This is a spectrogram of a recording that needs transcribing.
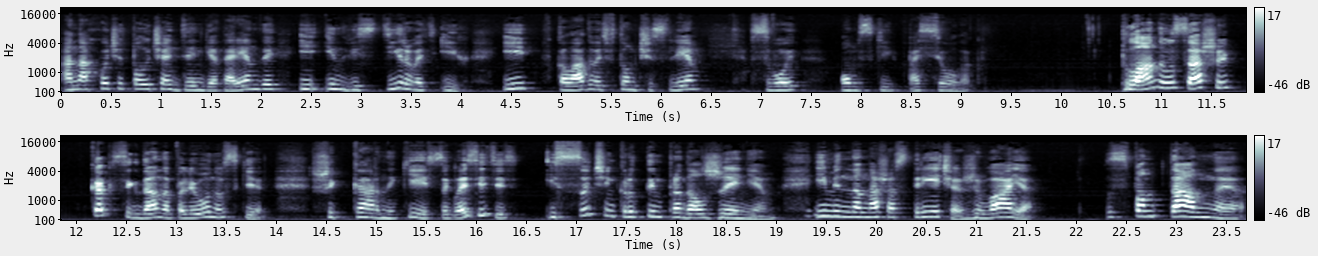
она хочет получать деньги от аренды и инвестировать их, и вкладывать в том числе в свой омский поселок. Планы у Саши, как всегда, наполеоновские. Шикарный кейс, согласитесь? И с очень крутым продолжением. Именно наша встреча живая, спонтанная,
